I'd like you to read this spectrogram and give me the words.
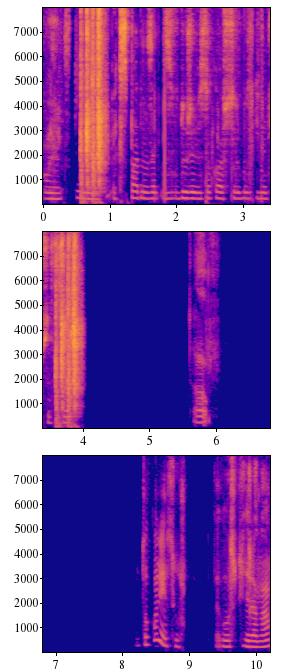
Ale jak zginę, jak spadnę z, z dużej wysokości albo zginę przez coś, to... no To koniec już tego speedruna.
